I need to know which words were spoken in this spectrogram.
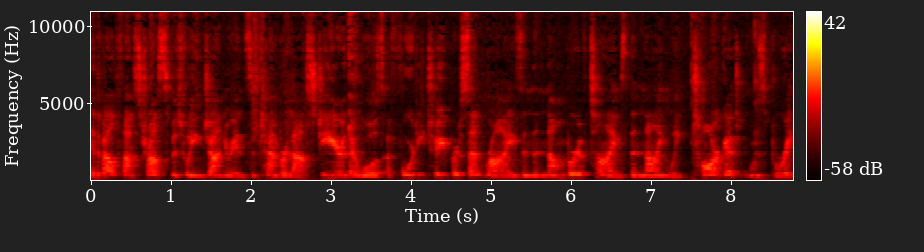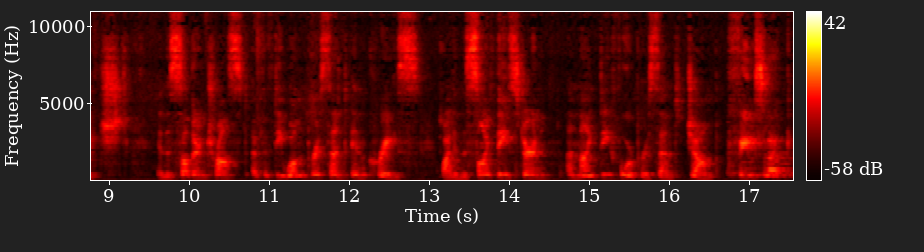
In the Belfast Trust between January and September last year, there was a 42% rise in the number of times the nine week target was breached. In the Southern Trust, a 51% increase, while in the Southeastern, a 94% jump. Feels like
